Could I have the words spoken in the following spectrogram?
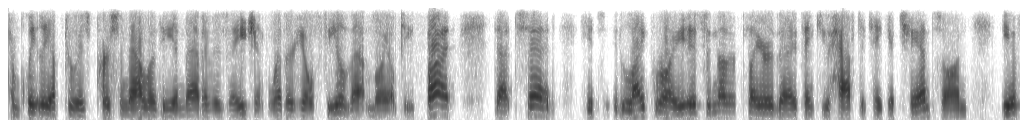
completely up to his personality and that of his agent whether he'll feel that loyalty. But that said, it's like Roy. It's another player that I think you have to take a chance on if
